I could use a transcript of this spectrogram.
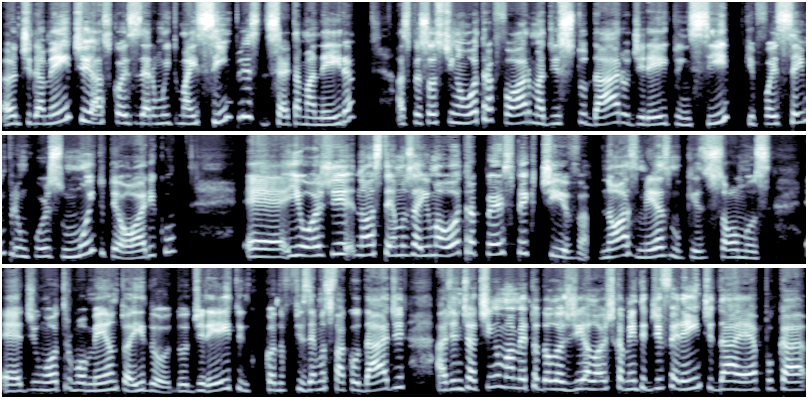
Antigamente, as coisas eram muito mais simples, de certa maneira, as pessoas tinham outra forma de estudar o direito em si, que foi sempre um curso muito teórico, é, e hoje nós temos aí uma outra perspectiva. Nós mesmo que somos é, de um outro momento aí do, do direito, quando fizemos faculdade, a gente já tinha uma metodologia logicamente diferente da época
